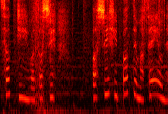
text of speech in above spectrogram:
さっき私足引っ張ってませんよね？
